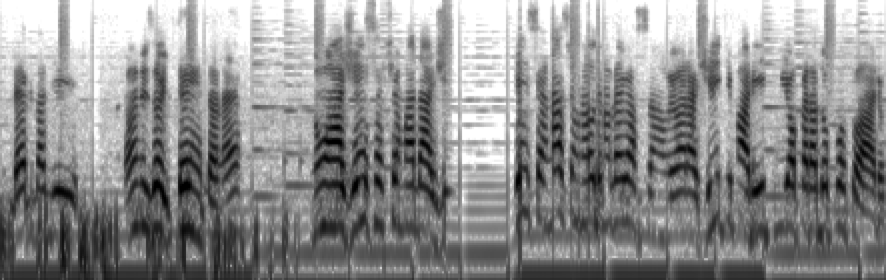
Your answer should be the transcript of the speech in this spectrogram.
década de anos 80, né? Numa agência chamada Agência Nacional de Navegação. Eu era agente marítimo e operador portuário.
